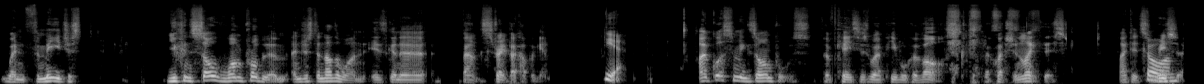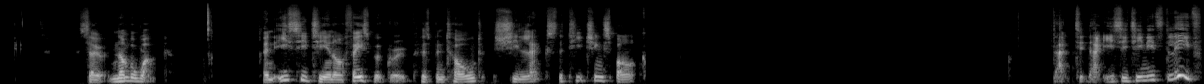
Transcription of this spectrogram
when for me just you can solve one problem and just another one is going to bounce straight back up again. Yeah. i've got some examples of cases where people have asked a question like this. I did some research. So number one an ect in our facebook group has been told she lacks the teaching spark that that ECT needs to leave.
